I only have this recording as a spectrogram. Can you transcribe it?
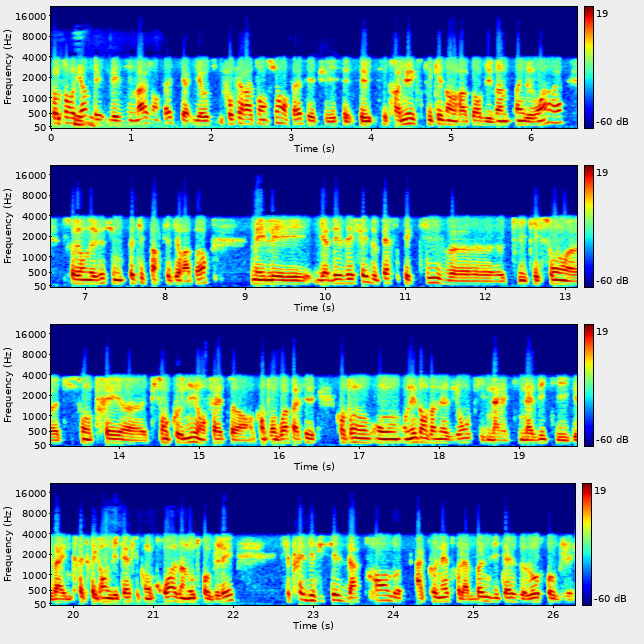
Quand on regarde les, images, en fait, il y, a aussi, il faut faire attention, en fait, et puis c'est sera mieux expliqué dans le rapport du 25 juin, là, parce qu'on a juste une petite partie du rapport mais les, il y a des effets de perspective euh, qui, qui, sont euh, qui sont très euh, qui sont connus en fait quand on voit passer quand on, on, on est dans un avion qui, qui navigue qui, qui, va à une très très grande vitesse et qu'on croise un autre objet c'est très difficile d'apprendre à connaître la bonne vitesse de l'autre objet.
